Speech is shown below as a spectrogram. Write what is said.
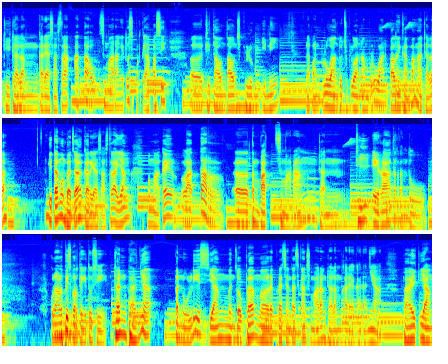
di dalam karya sastra atau Semarang itu seperti apa sih eh, di tahun-tahun sebelum ini 80-an, 70-an, 60-an paling gampang adalah kita membaca karya sastra yang memakai latar eh, tempat Semarang dan di era tertentu. Kurang lebih seperti itu sih. Dan banyak penulis yang mencoba merepresentasikan Semarang dalam karya-karyanya, baik yang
